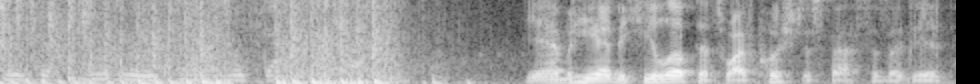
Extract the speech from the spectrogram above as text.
could have just easily turned and looked down and shot me. Yeah, but he had to heal up. That's why I pushed as fast as I did.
